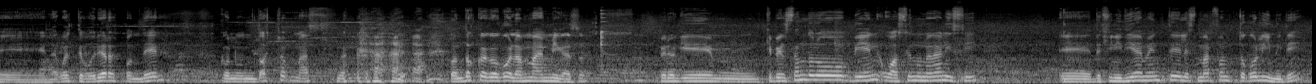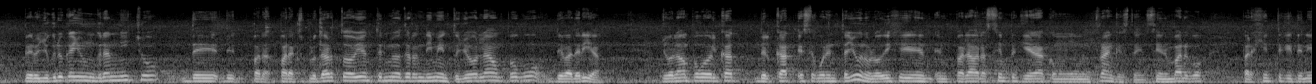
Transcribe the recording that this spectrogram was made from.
eh, la cual te podría responder con un dos shots más, con dos Coca-Colas más en mi caso, pero que, mm, que pensándolo bien o haciendo un análisis, eh, definitivamente el smartphone tocó límite, pero yo creo que hay un gran nicho de, de- para, para explotar todavía en términos de rendimiento. Yo hablaba un poco de batería. Yo hablaba un poco del CAT, del CAT S41, lo dije en, en palabras siempre que era como un Frankenstein. Sin embargo, para gente que tiene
